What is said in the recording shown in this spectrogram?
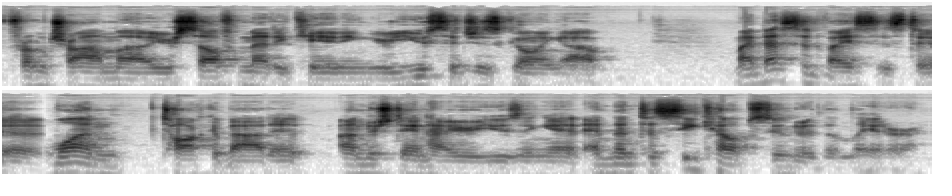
from trauma, you're self medicating, your usage is going up, my best advice is to one, talk about it, understand how you're using it, and then to seek help sooner than later.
